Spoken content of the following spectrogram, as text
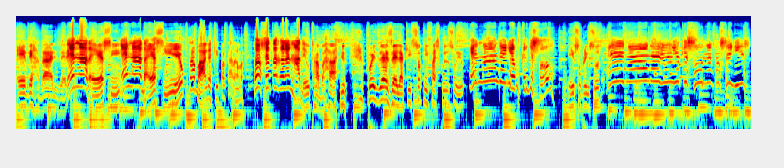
É verdade, Zélia. É nada. É sim. É nada. É sim. Eu trabalho aqui pra caramba. Você tá ganhando nada. Eu trabalho. Pois é, Zélia. Aqui só quem faz coisa sou eu. É nada, ele é um preguiçoso. Eu sou preguiçoso? É nada, sou, né? Eu sei disso.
